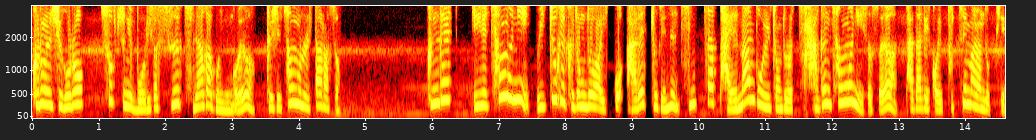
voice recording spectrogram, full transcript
그런 식으로 수업 중에 머리가 쓱 지나가고 있는 거예요. 교실 창문을 따라서. 근데 이게 창문이 위쪽에 그 정도가 있고 아래쪽에는 진짜 발만 보일 정도로 작은 창문이 있었어요. 바닥에 거의 붙을 만한 높이에.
